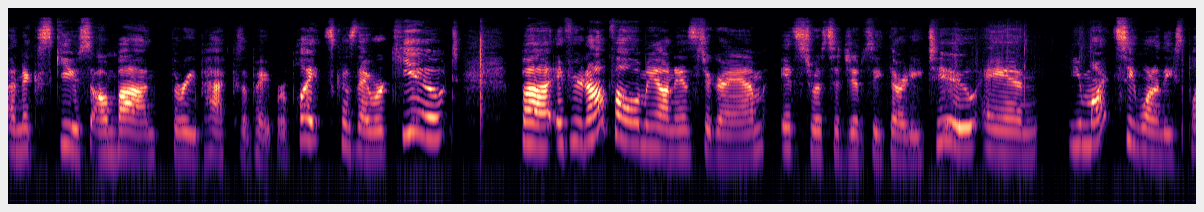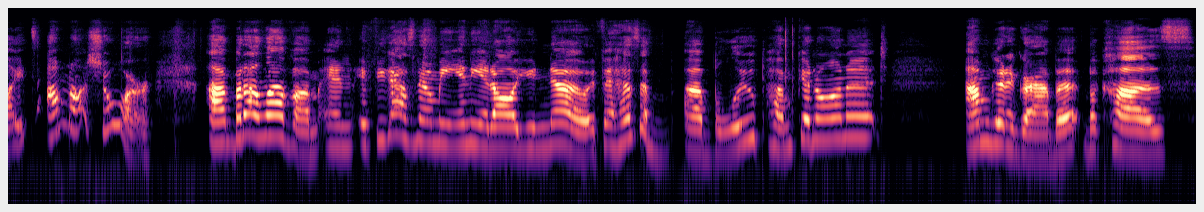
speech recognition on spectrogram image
an excuse on buying three packs of paper plates because they were cute. But if you're not following me on Instagram, it's Twisted Gypsy 32 and you might see one of these plates. I'm not sure. Um, but I love them. And if you guys know me any at all, you know if it has a, a blue pumpkin on it, I'm going to grab it because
